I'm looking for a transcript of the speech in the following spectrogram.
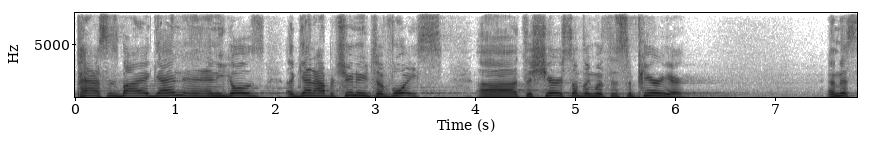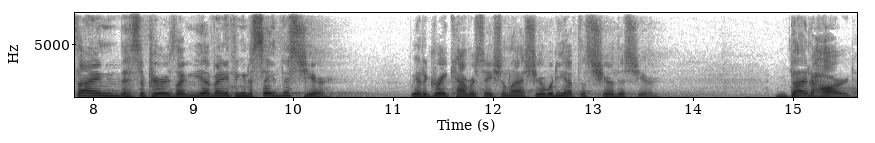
passes by again and he goes again, opportunity to voice, uh, to share something with his superior. And this time, the superior's like, You have anything to say this year? We had a great conversation last year. What do you have to share this year? Bed hard.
